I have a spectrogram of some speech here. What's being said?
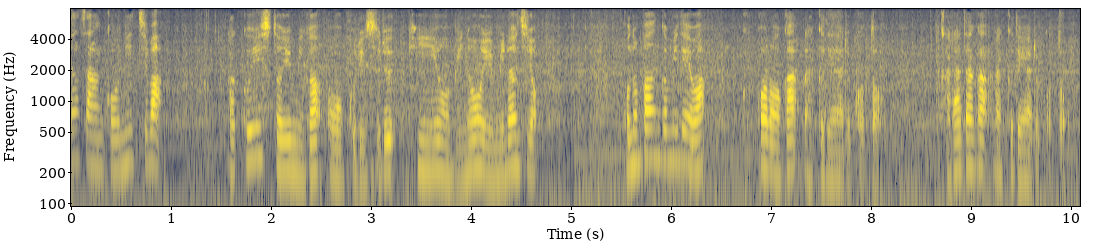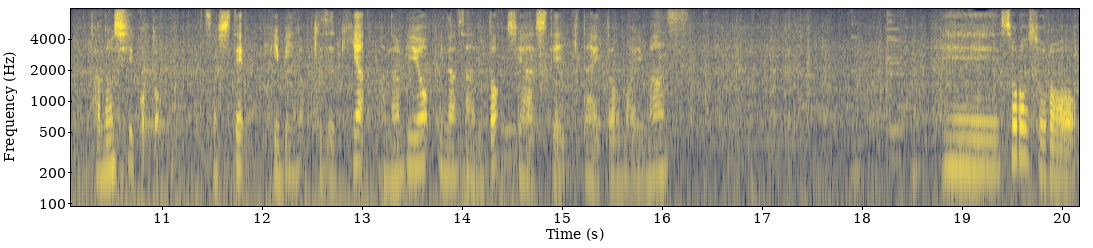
皆さんこんにちは。ラクイストユミがお送りする金曜日のユミラジオ。この番組では心が楽であること体が楽であること楽しいことそして日々の気づきや学びを皆さんとシェアしていきたいと思います。えー、そろそろ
